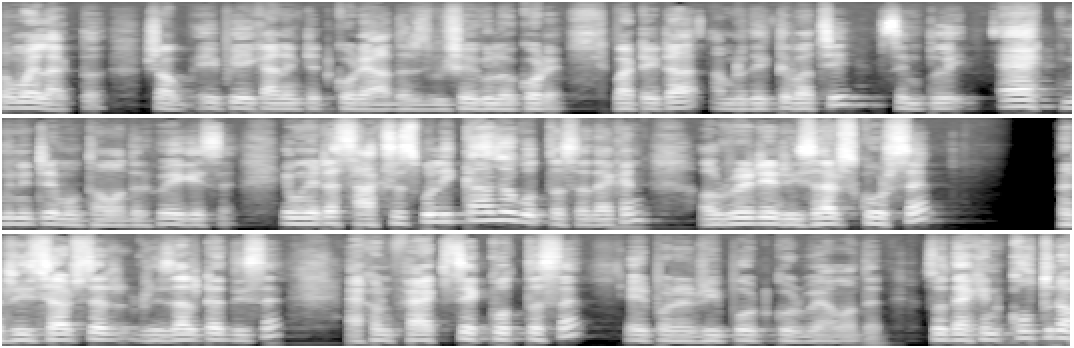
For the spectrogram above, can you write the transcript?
সময় লাগতো সব এপিআই কানেক্টেড করে আদার্স বিষয়গুলো করে। বাট এটা আমরা দেখতে পাচ্ছি সিম্পলি এক মিনিটের মধ্যে আমাদের হয়ে গেছে এবং এটা সাকসেসফুলি কাজও করতেছে। দেখেন অলরেডি রিসার্চ করছে রিসার্চের রেজাল্টটা দিছে, এখন ফ্যাক্ট চেক করতেছে, এরপরে রিপোর্ট করবে আমাদের। তো দেখেন কতটা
